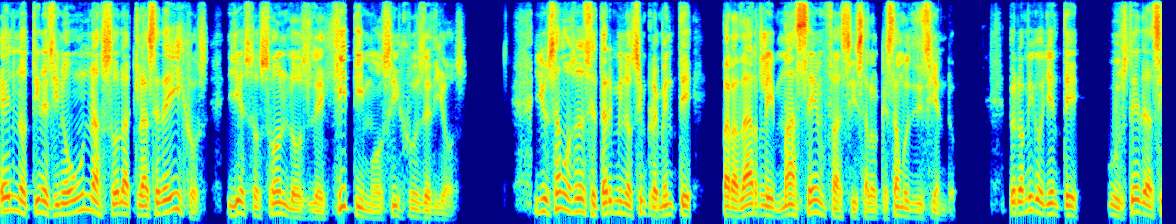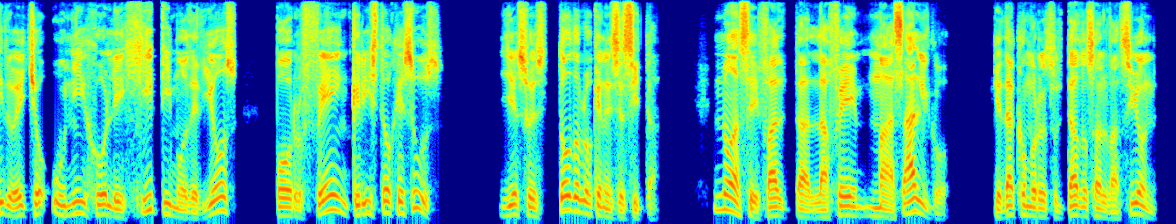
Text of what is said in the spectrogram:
Él no tiene sino una sola clase de hijos, y esos son los legítimos hijos de Dios. Y usamos ese término simplemente para darle más énfasis a lo que estamos diciendo. Pero amigo oyente, usted ha sido hecho un hijo legítimo de Dios por fe en Cristo Jesús. Y eso es todo lo que necesita. No hace falta la fe más algo que da como resultado salvación,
